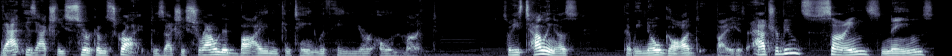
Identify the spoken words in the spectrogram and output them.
that is actually circumscribed, is actually surrounded by and contained within your own mind. So he's telling us that we know God by his attributes, signs, names,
